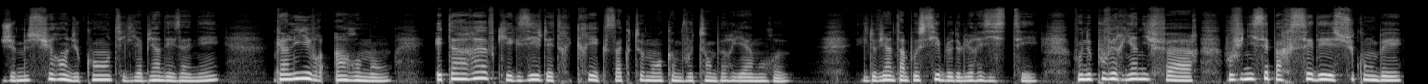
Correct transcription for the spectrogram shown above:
Je me suis rendu compte il y a bien des années qu'un livre, un roman, est un rêve qui exige d'être écrit exactement comme vous tomberiez amoureux. Il devient impossible de lui résister. Vous ne pouvez rien y faire. Vous finissez par céder et succomber,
